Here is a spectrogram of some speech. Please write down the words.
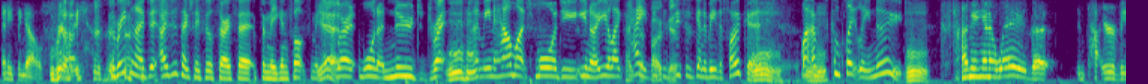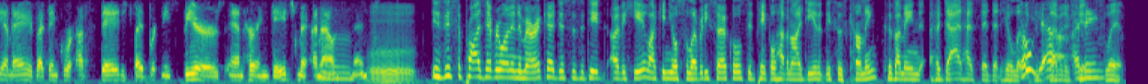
anything else, really. The reason I, ju- I just actually feel sorry for, for Megan Fox. I mean, Yeah. she's wearing, worn a nude dress. Mhm. I mean, how much more do you, you know, you're like, Take hey, this is, this is going to be the focus. Mm. My, Mhm. It's completely nude. I mean, in a way, the entire VMAs, I think, were upstaged by Britney Spears and her engagement mm. announcement. Mm. Is this surprise everyone in America just as it did over here? Like in your celebrity circles, did people have an idea that this was coming? Because, I mean, her dad has said that he'll let Oh, the yeah. conservative I mean- slip.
